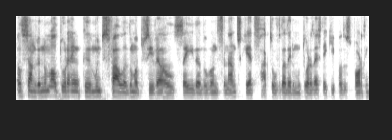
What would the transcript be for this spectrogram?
Alexandre, numa altura em que muito se fala de uma possível saída do Bruno Fernandes, que é de facto o verdadeiro motor desta equipa do Sporting,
